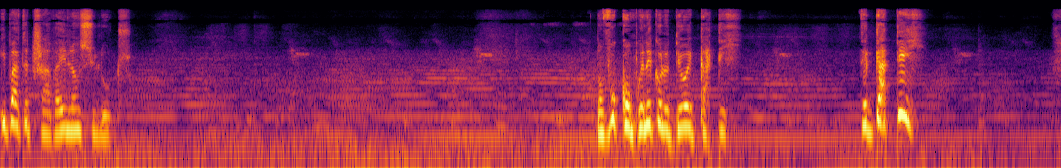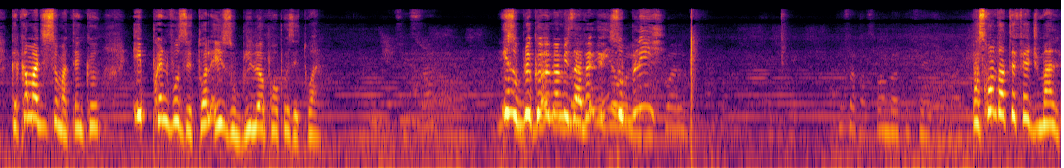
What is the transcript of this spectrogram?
Ils partent travailler l'un sur l'autre. Donc vous comprenez que le Théo est gâté. C'est gâté. Quelqu'un m'a dit ce matin qu'ils prennent vos étoiles et ils oublient leurs propres étoiles. Ils oublient qu'eux-mêmes ils avaient. Ils oublient. Parce qu'on doit te faire du mal.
